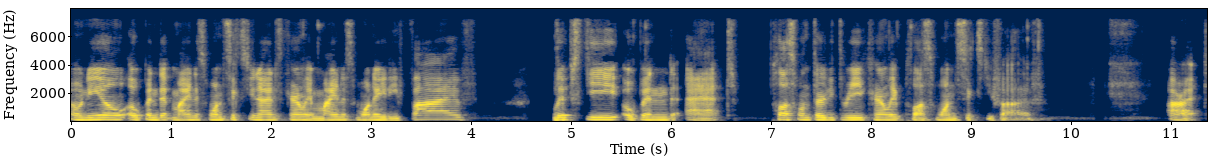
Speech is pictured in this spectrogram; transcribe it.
o'neill opened at minus 169, is currently minus 185. Lipski opened at plus 133, currently plus 165. All right.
